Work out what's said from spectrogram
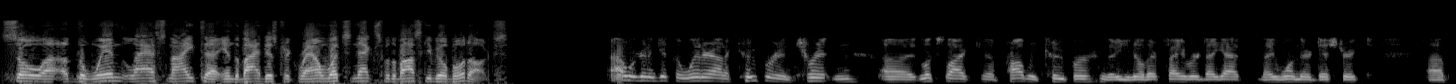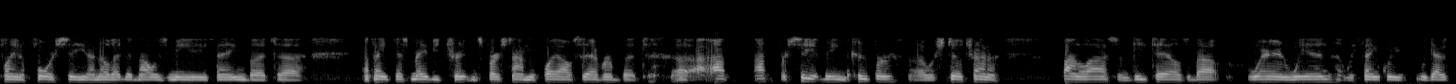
So uh, the win last night uh, in the bi-district round. What's next for the Bosqueville Bulldogs? Uh, we're going to get the winner out of Cooper and Trenton. Uh, it looks like uh, probably Cooper. You know they're favored. They got they won their district, uh, playing a four seed. I know that doesn't always mean anything, but I think this may be Trenton's first time in the playoffs ever. But I, I foresee it being Cooper. we're still trying to finalize some details about where and when. Uh, we think we we got it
